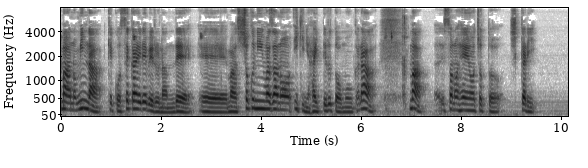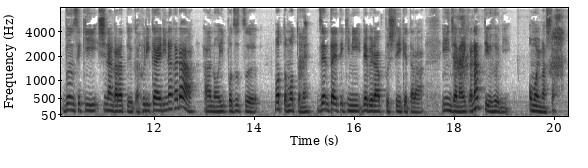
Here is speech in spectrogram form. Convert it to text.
まあ、あの、みんな結構世界レベルなんで、えー、まあ、職人技の域に入ってると思うから、まあ、その辺をちょっとしっかり分析しながらというか振り返りながら、あの、一歩ずつ、もっともっとね、全体的にレベルアップしていけたらいいんじゃないかなっていうふうに思いました。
